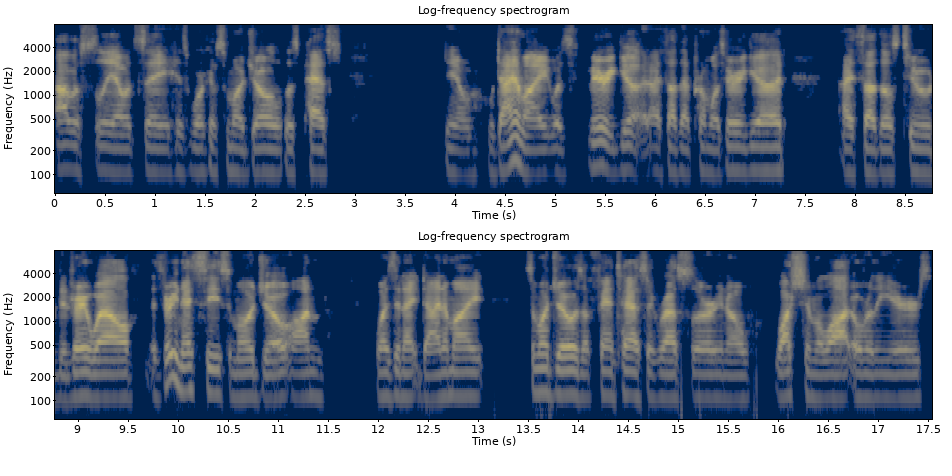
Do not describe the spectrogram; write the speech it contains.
obviously, I would say his work of Samoa Joe this past, you know, Dynamite was very good. I thought that promo was very good. I thought those two did very well. It's very nice to see Samoa Joe on Wednesday Night Dynamite. Samoa Joe is a fantastic wrestler. You know, watched him a lot over the years,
